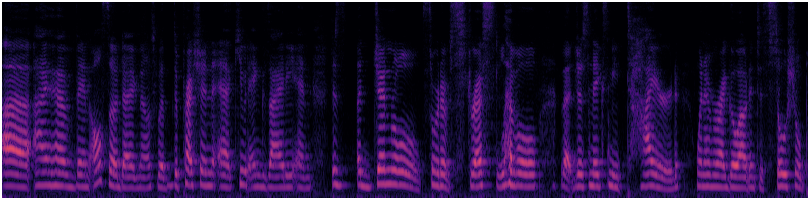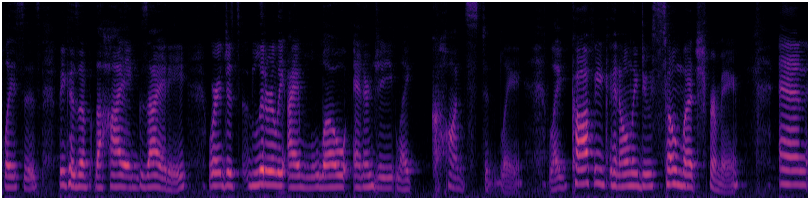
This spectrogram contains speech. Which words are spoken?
Uh, I have been also diagnosed with depression, acute anxiety, and just a general sort of stress level that just makes me tired whenever I go out into social places because of the high anxiety, where it just literally I'm low energy like constantly. Like coffee can only do so much for me. And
